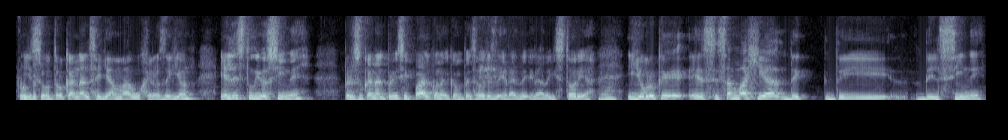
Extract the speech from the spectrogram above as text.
Creo y su sí. otro canal se llama Agujeros de Guión. Él estudió cine, pero su canal principal con el que empezó era de, era de historia. Y yo creo que es esa magia de, de- del cine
